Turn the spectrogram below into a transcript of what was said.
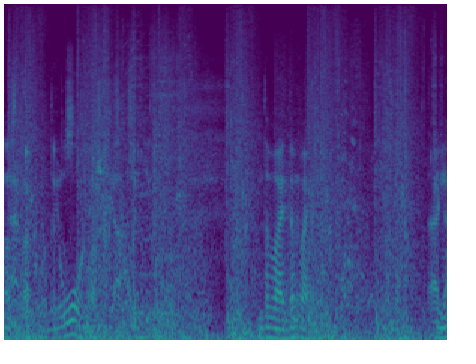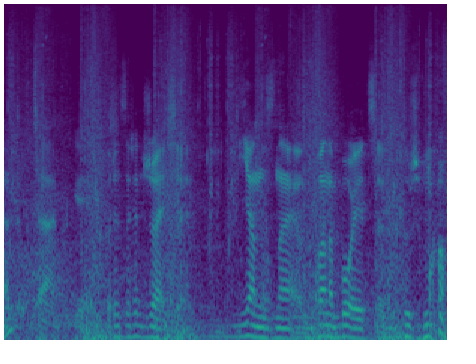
нас так от досить. Давай, давай, games. перезаряджайся. Я не знаю, два набої це дуже мало,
